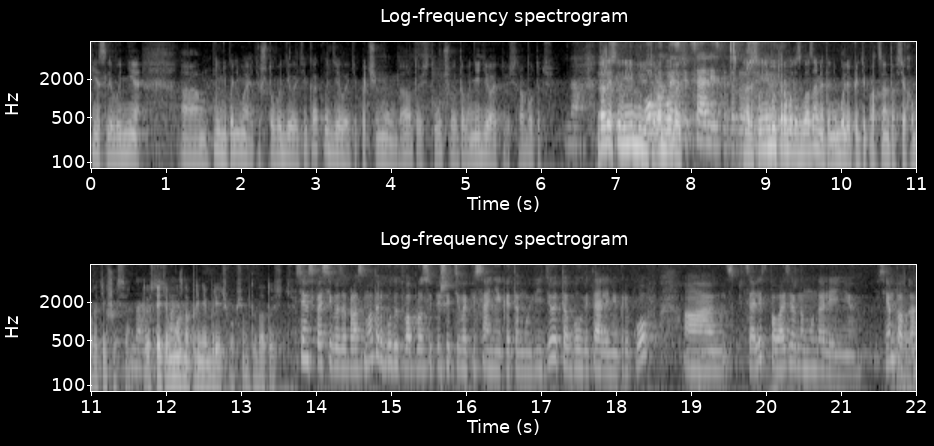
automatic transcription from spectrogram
если вы не ну, не понимаете, что вы делаете, как вы делаете, почему, да, то есть лучше этого не делать, то есть работать. Да. Даже если вы не будете Опытный работать, специалист это даже если вы не будете работать с глазами, это не более 5% всех обратившихся. Да, то есть этим понятно. можно пренебречь, в общем-то, да, то есть Всем спасибо за просмотр. Будут вопросы, пишите в описании к этому видео. Это был Виталий Микрюков, а, специалист по лазерному удалению. Всем пока!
